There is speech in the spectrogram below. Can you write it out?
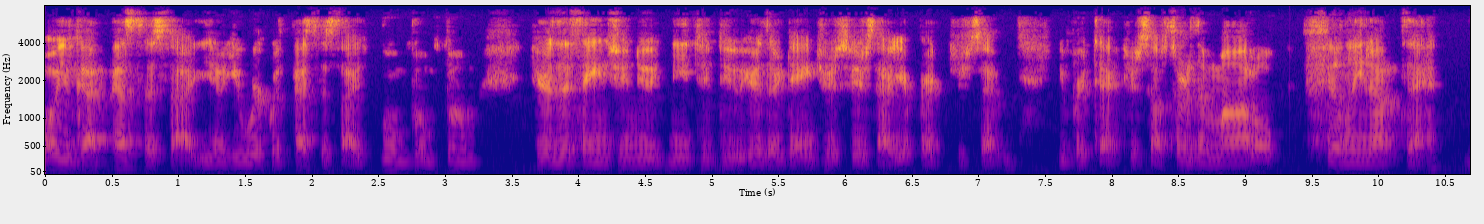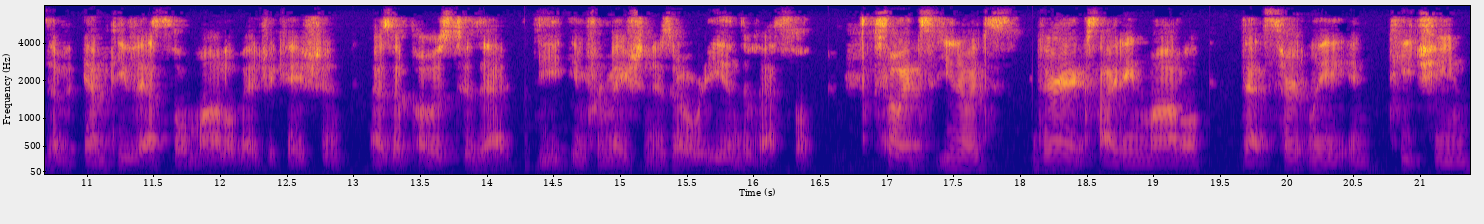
oh, you've got pesticide. You know, you work with pesticides. Boom, boom, boom. Here are the things you need to do. Here are their dangers. Here's how you protect yourself. You protect yourself. Sort of the model filling up the the empty vessel model of education, as opposed to that the information is already in the vessel. So it's you know it's very exciting model that certainly in teaching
